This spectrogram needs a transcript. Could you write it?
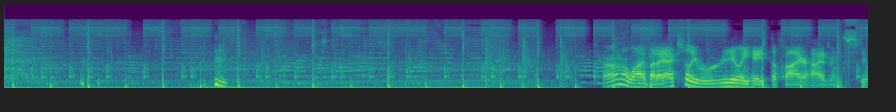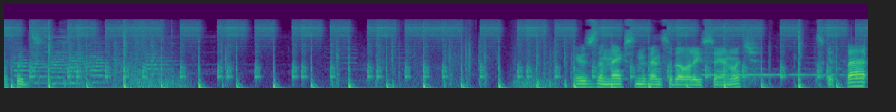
I don't know why, but I actually really hate the fire hydrant stupids. Here's the next invincibility sandwich. Let's get that.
